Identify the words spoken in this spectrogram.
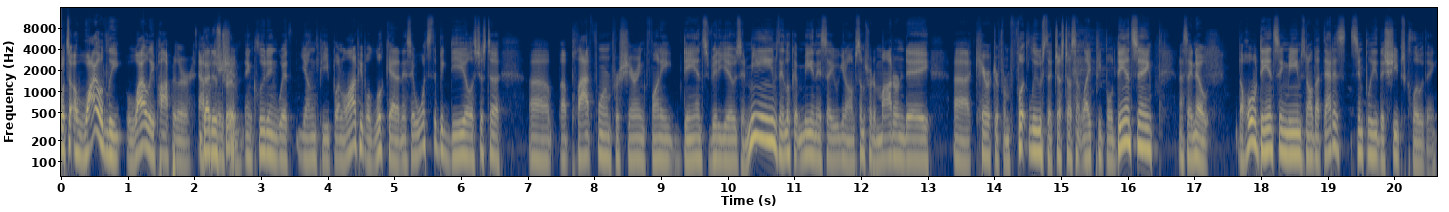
Well, it's a wildly, wildly popular application, that is true. including with young people. And a lot of people look at it and they say, well, what's the big deal? It's just a, uh, a platform for sharing funny dance videos and memes. They look at me and they say, you know, I'm some sort of modern day uh, character from Footloose that just doesn't like people dancing. And I say, no, the whole dancing memes and all that, that is simply the sheep's clothing.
